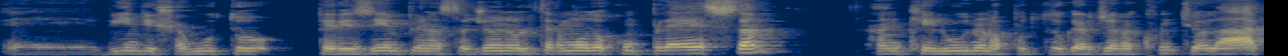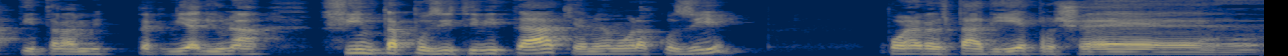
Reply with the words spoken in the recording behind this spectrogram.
Eh, Vindic ha avuto, per esempio, una stagione oltremodo complessa, anche lui non ha potuto gareggiare a Contiolatti per via di una finta positività, chiamiamola così, poi in realtà dietro c'è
